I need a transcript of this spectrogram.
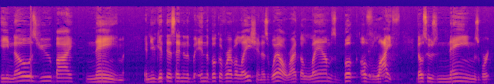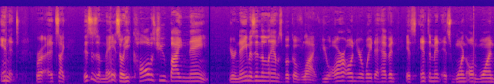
He knows you by name. And you get this in the, in the book of Revelation as well, right? The Lamb's book of life, those whose names were in it. It's like, this is amazing. So he calls you by name. Your name is in the Lamb's book of life. You are on your way to heaven. It's intimate, it's one on one.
